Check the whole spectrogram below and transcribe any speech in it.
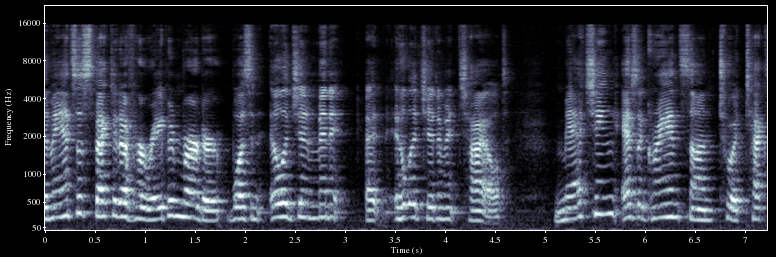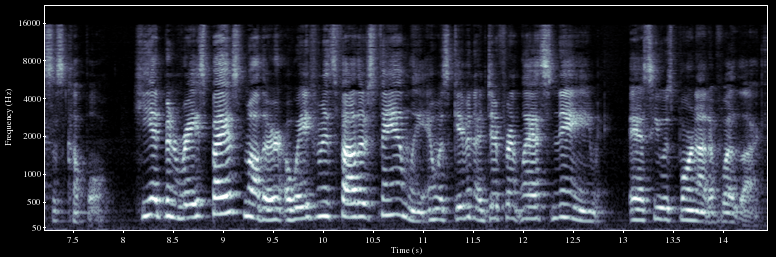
The man suspected of her rape and murder was an illegitimate, an illegitimate child, matching as a grandson to a Texas couple. He had been raised by his mother away from his father's family and was given a different last name as he was born out of wedlock.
